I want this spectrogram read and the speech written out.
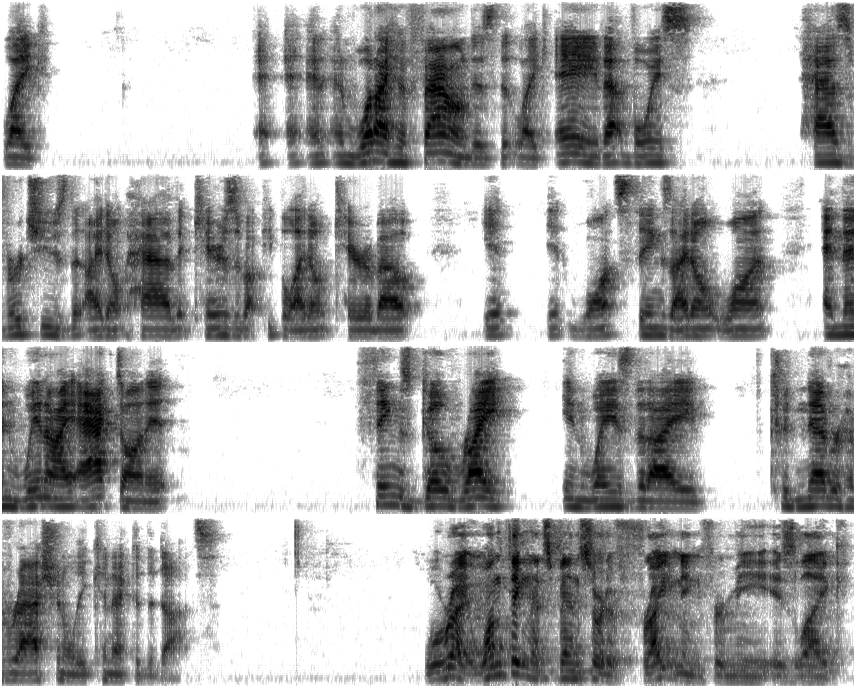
Like, and and what I have found is that like a that voice has virtues that I don't have. It cares about people I don't care about. It it wants things I don't want. And then when I act on it, things go right in ways that I could never have rationally connected the dots. Well, right. One thing that's been sort of frightening for me is like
